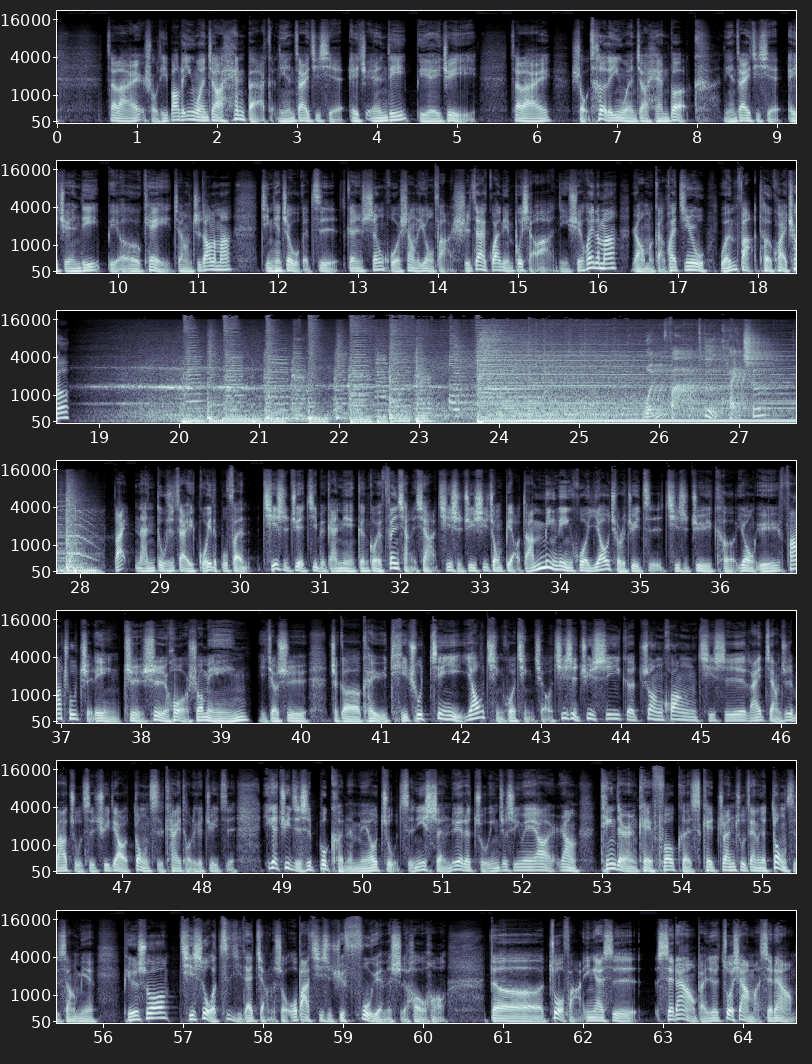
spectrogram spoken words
再来手提包的英文叫 handbag，连在一起写 h n d b a g。再来手册的英文叫 handbook，连在一起写 h n d b o o k。这样知道了吗？今天这五个字跟生活上的用法实在关联不小啊！你学会了吗？让我们赶快进入文法特快车。文法特快车。来，难度是在于国语的部分。祈使句的基本概念跟各位分享一下。祈使句是一种表达命令或要求的句子。祈使句可用于发出指令、指示或说明，也就是这个可以提出建议、邀请或请求。祈使句是一个状况，其实来讲就是把主词去掉，动词开头的一个句子。一个句子是不可能没有主词，你省略了主音，就是因为要让听的人可以 focus，可以专注在那个动词上面。比如说，其实我自己在讲的时候。我把其实去复原的时候，哈的做法应该是 sit down，反正就坐下嘛，sit down。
